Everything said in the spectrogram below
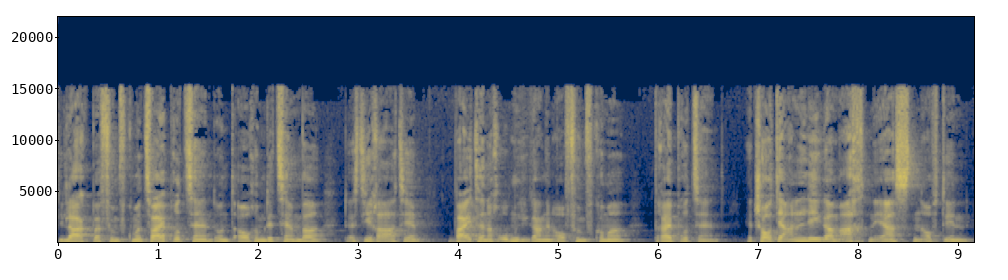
die lag bei 5,2 Prozent und auch im Dezember, da ist die Rate weiter nach oben gegangen auf 5,3 Prozent. Jetzt schaut der Anleger am 8.1. auf den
